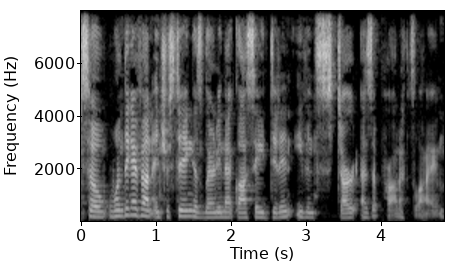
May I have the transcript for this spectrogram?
so, one thing I found interesting is learning that Glossier didn't even start as a product line.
